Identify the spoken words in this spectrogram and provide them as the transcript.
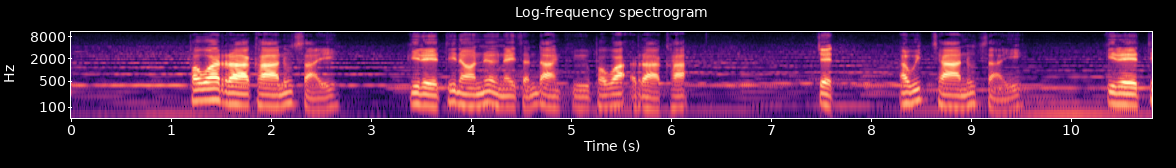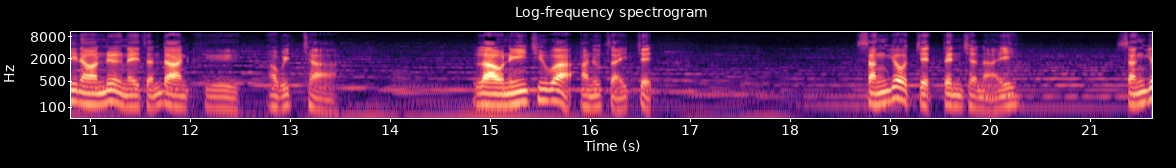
6. ภวราคานุสัย กิเลสที่นอนเนื่องในสันดานคือภวราคะ อวิชชานุสัย กิเลสที่นอนเนื่องในสันดานคืออวิชชา เหล่านี้ชื่อว่าอนุสัยเจ็ดสังโยชน์เจ็ดเป็นไนสังโย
